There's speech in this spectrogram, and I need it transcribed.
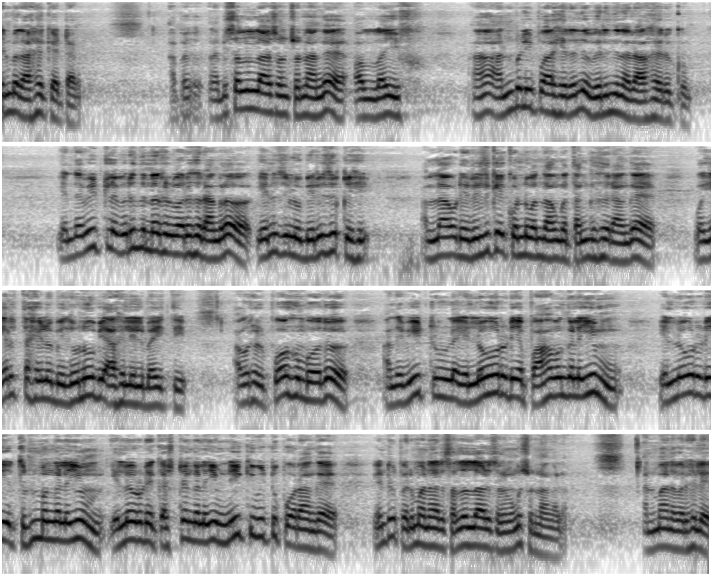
என்பதாக கேட்டாங்க. அப்போ நபி சொல்லல்லா சொன்னாங்க அல் லைஃப். அன்பளிப்பாகிறது விருந்தினராக இருக்கும். எந்த வீட்டில் விருந்தினர்கள் வருகிறாங்களோ எனிஜிலுபி ரிசுக்குஹி அல்லாவுடைய ரிசுக்கை கொண்டு வந்து அவங்க தங்குகிறாங்க. எர்த்தஹிலு துனூபி அகலில் பைத்தி. அவர்கள் போகும்போது அந்த வீட்டில் உள்ள எல்லோருடைய பாவங்களையும் எல்லோருடைய துன்பங்களையும் எல்லோருடைய கஷ்டங்களையும் நீக்கிவிட்டு போகிறாங்க என்று பெருமானார் சல்லல்லா செல்வங்க சொன்னாங்களாம். அன்பானவர்களே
